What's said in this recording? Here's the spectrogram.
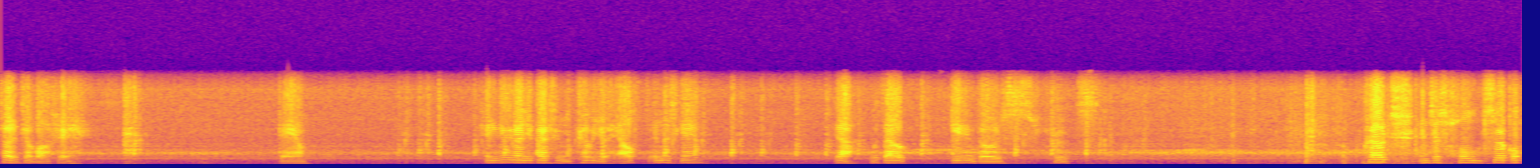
Try to jump off here. Damn. And you know you can actually recover your health in this game? Yeah, without eating those fruits. Crouch and just hold circle.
